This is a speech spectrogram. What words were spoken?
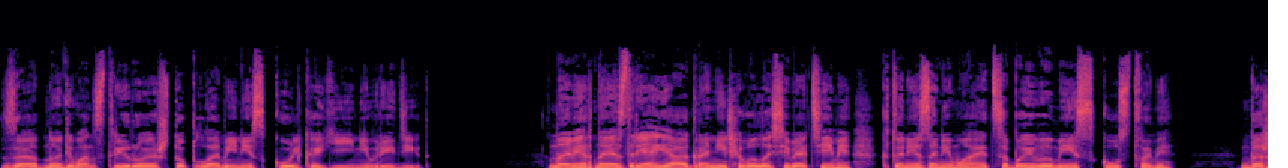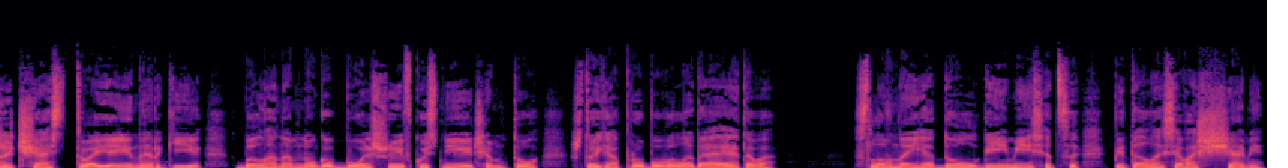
заодно демонстрируя, что пламя нисколько ей не вредит. «Наверное, зря я ограничивала себя теми, кто не занимается боевыми искусствами. Даже часть твоей энергии была намного больше и вкуснее, чем то, что я пробовала до этого. Словно я долгие месяцы питалась овощами,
